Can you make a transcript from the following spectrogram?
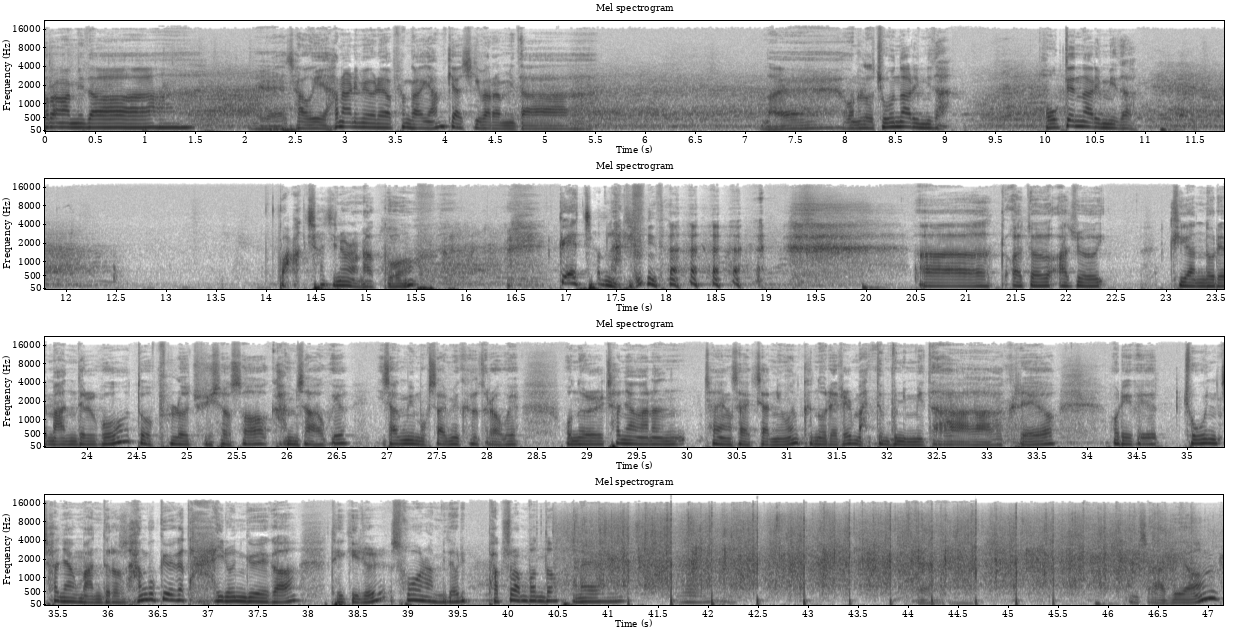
사랑합니다. 네, 좌우에 하나님의 은혜와 평강이 함께 하시기 바랍니다. 네, 오늘도 좋은 날입니다. 복된 날입니다. 꽉 차지는 않았고, 꽤 찬 날입니다. 아, 아주, 귀한 노래 만들고 또 불러주셔서 감사하고요. 이상미 목사님이 그러더라고요. 오늘 찬양하는 찬양사역자님은 그 노래를 만든 분입니다. 그래요. 우리 그 좋은 찬양 만들어서 한국 교회가 다 이런 교회가 되기를 소원합니다. 우리 박수 한 번 더. 네. 네. 감사하고요.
